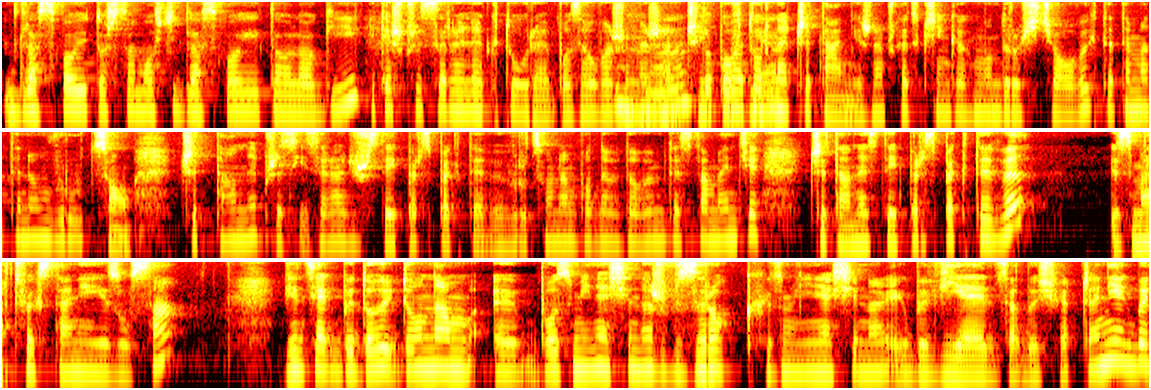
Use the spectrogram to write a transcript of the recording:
dla swojej tożsamości, dla swojej teologii. I też przez relekturę, bo zauważymy, że mhm, czyli dokładnie. powtórne czytanie, że na przykład w księgach mądrościowych te tematy nam wrócą. Czytane przez Izrael już z tej perspektywy. Wrócą nam potem w Nowym Testamencie, czytane z tej perspektywy zmartwychwstania Jezusa. Więc jakby dojdą nam, e, bo zmienia się nasz wzrok, zmienia się jakby wiedza, doświadczenie, jakby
